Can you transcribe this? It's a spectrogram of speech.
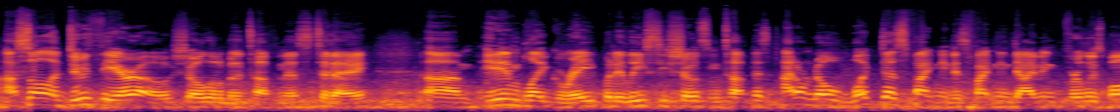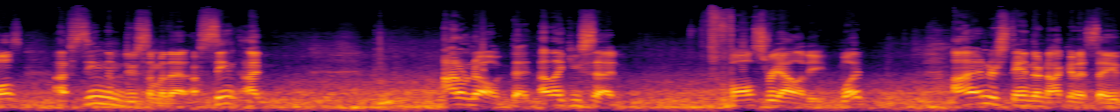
I saw Adou Thiero show a little bit of toughness today. Um, he didn't play great, but at least he showed some toughness. I don't know what does fight mean. Does fight mean diving for loose balls? I've seen them do some of that. I've seen I I don't know that uh, like you said, false reality. What I understand they're not going to say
